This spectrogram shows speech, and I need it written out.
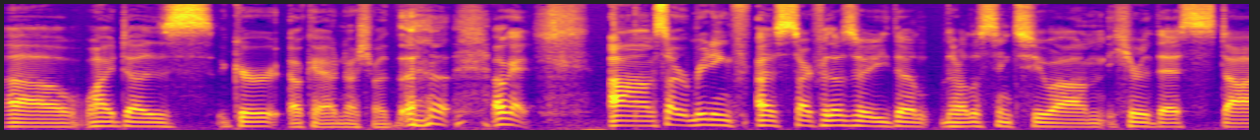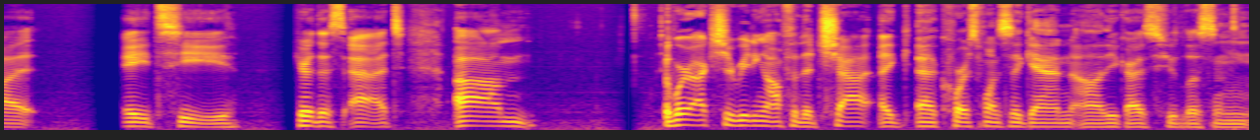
Uh, why does Gert? Okay, I'm not sure. okay, um, sorry, I'm reading. Uh, sorry for those of you that, that are listening to um, hear this dot at hear this at. Um, we're actually reading off of the chat. Of course, once again, uh, you guys who listen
